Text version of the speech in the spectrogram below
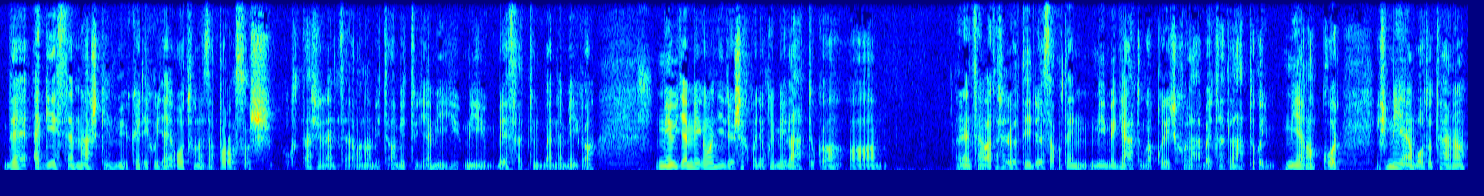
de egészen másként működik. Ugye otthon ez a poroszos oktatási rendszer van, amit, amit ugye mi, mi részt vettünk benne még a... Mi ugye még annyi idősek vagyunk, hogy mi láttuk a, a rendszerváltás előtti időszakot, én, mi még jártunk akkor iskolába, tehát láttuk, hogy milyen akkor, és milyen volt utána.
